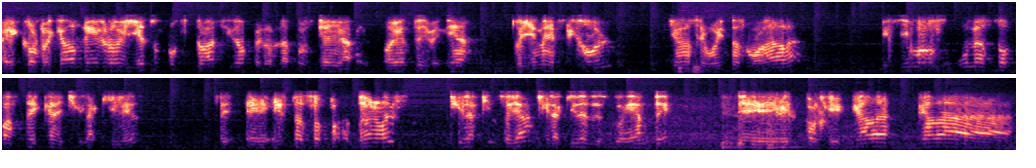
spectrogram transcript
Eh, con recado negro y es un poquito ácido, pero la tortilla ya obviamente venía rellena de frijol y unas cebollitas moradas. Hicimos una sopa seca de chilaquiles. Eh, esta sopa, bueno, es chilaquiles, se llaman chilaquiles de estudiante, eh, porque cada, cada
